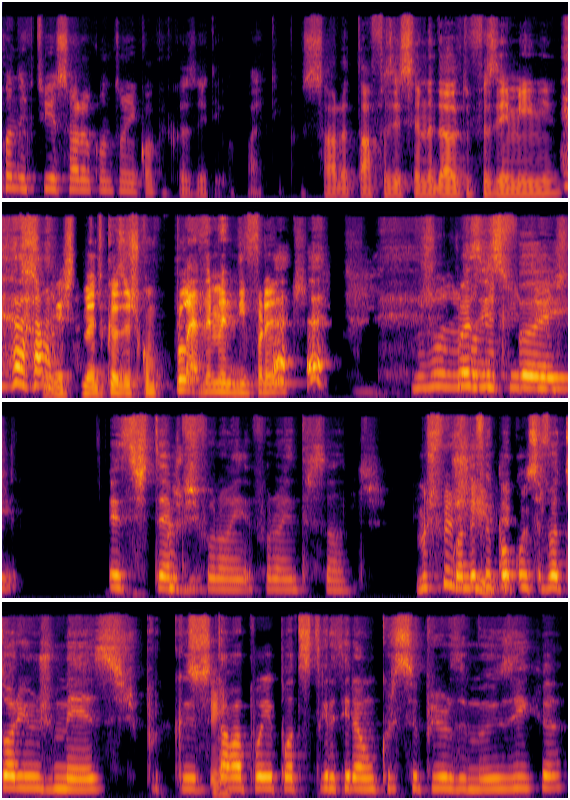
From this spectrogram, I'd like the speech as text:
quando é que tu e a Sara contam em qualquer coisa? Eu tipo, pai, tipo, a Sara está a fazer a cena dela, tu a fazer a minha. São neste momento coisas completamente diferentes. Mas, Mas é isso que foi. Esses tempos foram, foram interessantes. Mas foi Quando eu fui giro. para o conservatório uns meses, porque Sim. estava a pôr a hipótese de querer tirar um curso superior de música,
